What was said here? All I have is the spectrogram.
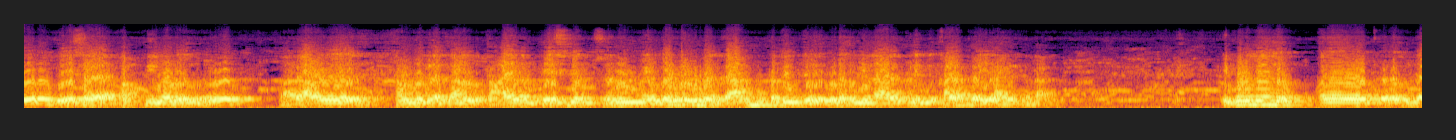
ஒரு தேச பக்தியோடு ஒரு அதாவது தமிழர்களுக்கான ஒரு தாயகம் தேசியம் சுதந்திரமை வேண்டும் என்பதற்காக முப்பத்தைந்து ஊடகவியலாளர்கள் இங்கு களப்பணியாக இப்பொழுது இந்த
